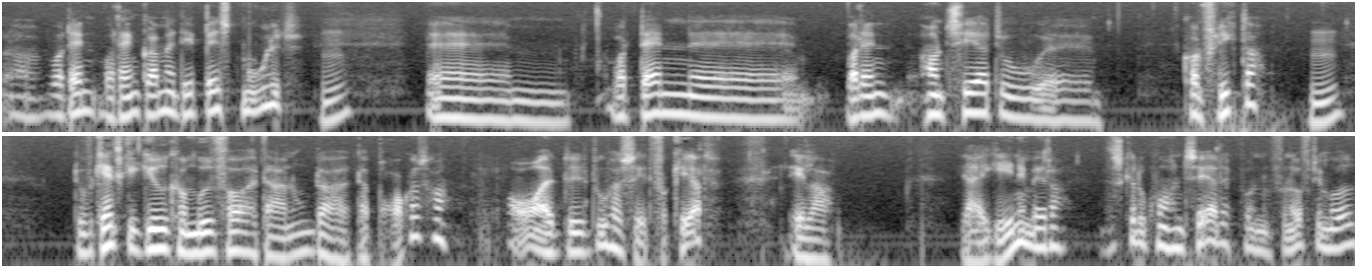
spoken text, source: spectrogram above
Og hvordan, hvordan gør man det bedst muligt? Mm. Øh, hvordan, øh, hvordan håndterer du øh, konflikter? Mm. Du vil ganske givet komme ud for, at der er nogen, der, der brokker sig over, at det, du har set forkert, eller jeg er ikke enig med dig. Så skal du kunne håndtere det på en fornuftig måde.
